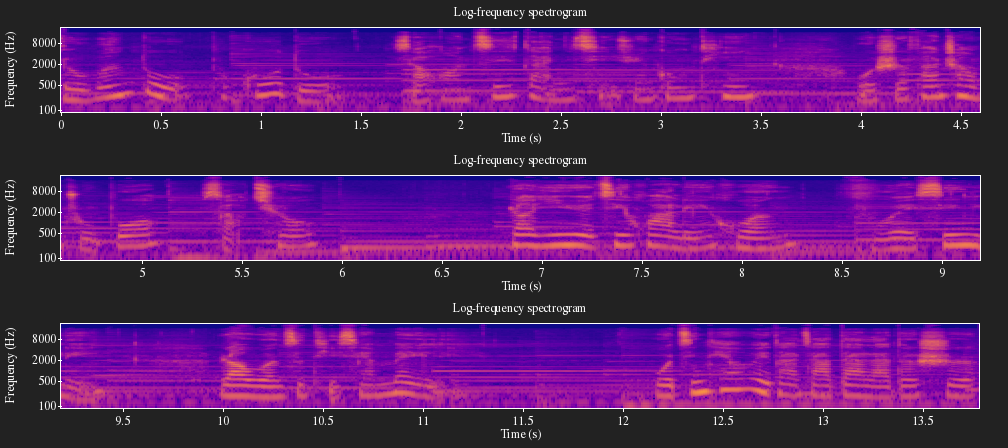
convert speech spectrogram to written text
有温度不孤独，小黄鸡带你请君共听。我是翻唱主播小秋，让音乐净化灵魂，抚慰心灵，让文字体现魅力。我今天为大家带来的是《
